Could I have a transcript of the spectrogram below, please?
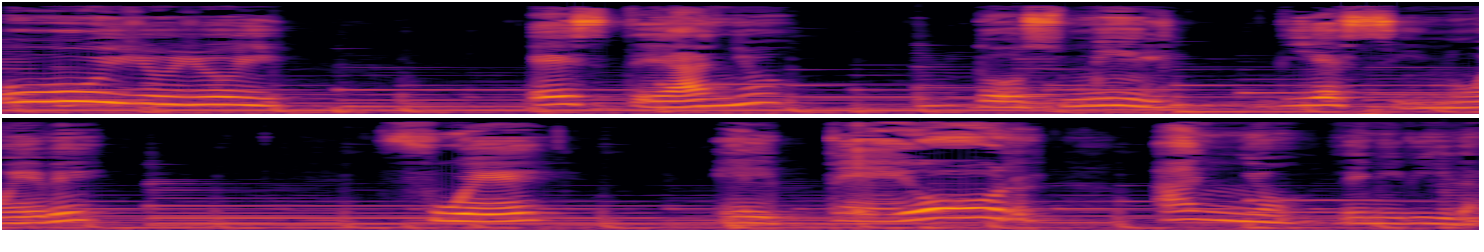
Uy, uy, uy. Este año 2000 2019 fue el peor año de mi vida.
